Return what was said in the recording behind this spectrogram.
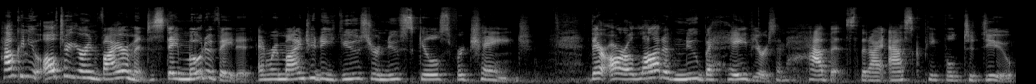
How can you alter your environment to stay motivated and remind you to use your new skills for change? There are a lot of new behaviors and habits that I ask people to do.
